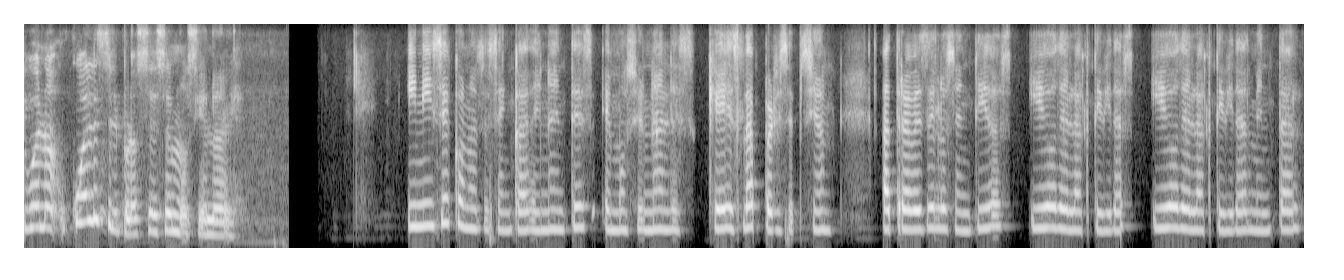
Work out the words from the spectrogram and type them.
Bueno, ¿cuál es el proceso emocional? Inicia con los desencadenantes emocionales, que es la percepción, a través de los sentidos y o de la actividad, y o de la actividad mental,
